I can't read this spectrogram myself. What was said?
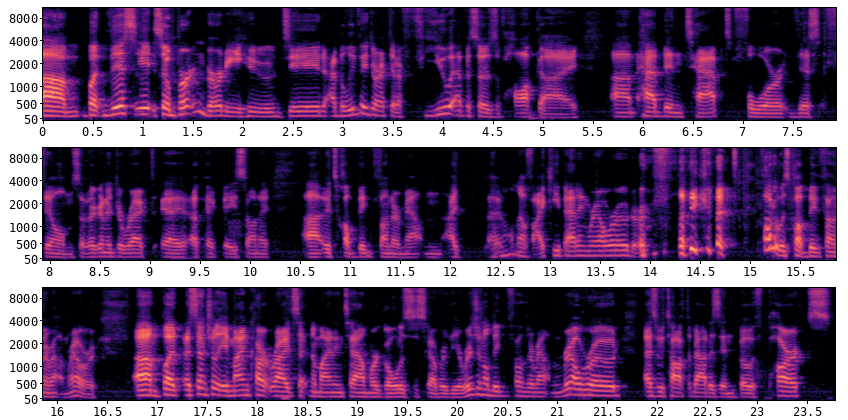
Um, but this is so Burton Birdie, who did, I believe they directed a few episodes of Hawkeye, um, had been tapped for this film. So they're going to direct a, a pick based on it. Uh, it's called Big Thunder Mountain. I, I don't know if I keep adding Railroad or like I thought it was called Big Thunder Mountain Railroad. Um, but essentially, a minecart ride set in a mining town where gold is discovered. The original Big Thunder Mountain Railroad, as we talked about, is in both parks.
